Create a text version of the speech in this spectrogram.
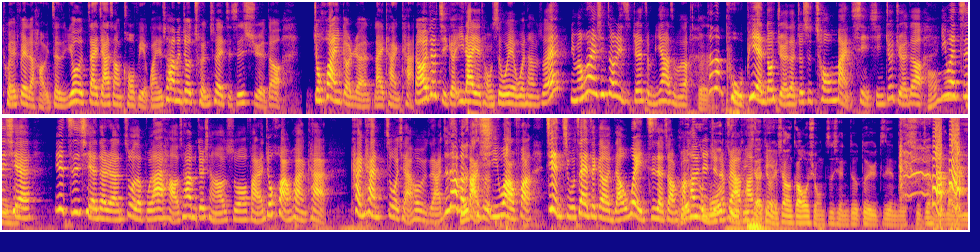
颓废了好一阵子，又再加上 COVID 的关系，所以他们就纯粹只是觉得就换一个人来看看。然后就几个意大利的同事，我也问他们说：“哎，你们换新总理觉得怎么样？什么的？”对，他们普遍都觉得就是充满信心，就觉得哦因为之前、因为之前的人做的不太好，所以他们就想要说，反正就换换看。看看做起来会不会怎样？就是他们把希望放建筑在这个你知道未知的状况，他们就觉得非常这个模组听起来就很。像高雄之前就对于之前的市政很满意，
